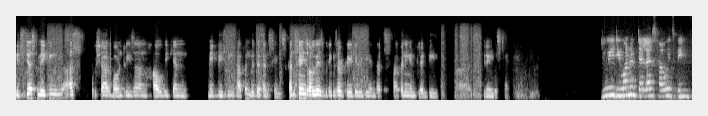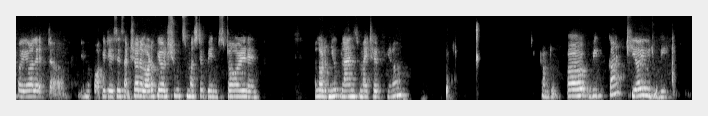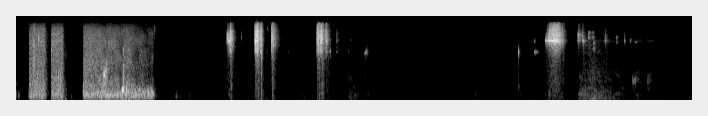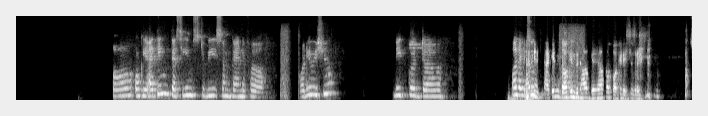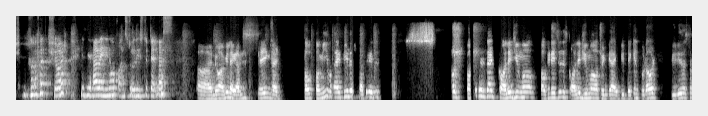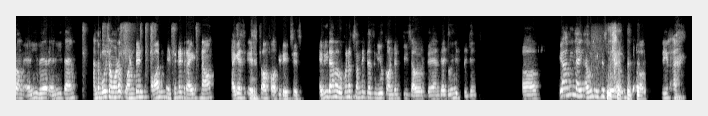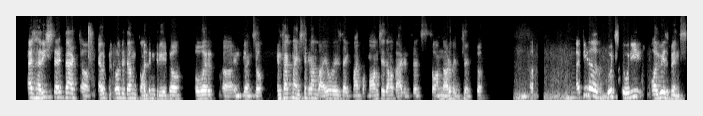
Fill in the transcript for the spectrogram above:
it's just making us push our boundaries on how we can make these things happen with the constraints. Constraints always brings out creativity, and that's happening in plenty uh, during this time. Juhi, do you want to tell us how it's been for you all at uh, you know, Pocket Aces. I'm sure a lot of your shoots must have been stalled and a lot of new plans might have, you know, come to. Uh, we can't hear you, Juhi. Oh, okay. I think there seems to be some kind of a audio issue. We could. Uh... All right. I, so... mean, I can talk in behalf, behalf of Pocket Issues right now. sure. If you have any more fun stories to tell us. Uh, no, I mean, like, I'm just saying that for, for me, what I feel is Pocket Aces. Pocket is that college humor. Pocket Aces is college humor of India. If they can put out videos from anywhere, anytime, and the most amount of content on internet right now I guess is of Pocket Aces. Every time I open up something, there's a new content piece out there, and they're doing it brilliant. Uh, yeah, I mean, like I would like to say, would, uh, as Harish said, that uh, I would prefer the term content creator over uh, influencer. In fact, my Instagram bio is like my mom says I'm a bad influence, so I'm not an influencer. Uh, I feel a good story always wins.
